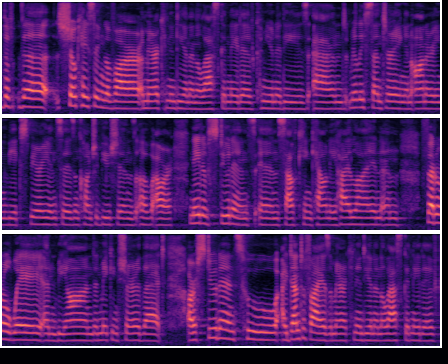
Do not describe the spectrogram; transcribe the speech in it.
the, the, showcasing of our American Indian and Alaska Native communities and really centering and honoring the experiences and contributions of our Native students in South King County, Highline, and Federal Way and beyond and making sure that our students who identify as American Indian and Alaska Native,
